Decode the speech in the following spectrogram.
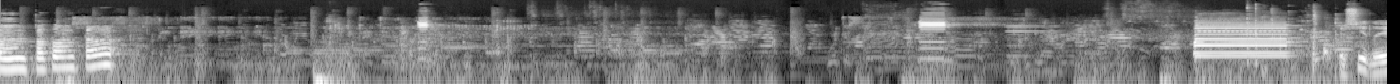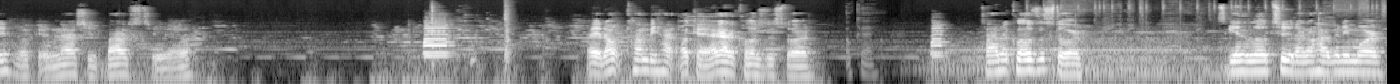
Boom, boom, boom, boom. Did she leave? Okay, now she's bounced to yo. Hey, don't come behind. Okay, I gotta close this door. Okay. Time to close the store. It's getting a little too, and I don't have any more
